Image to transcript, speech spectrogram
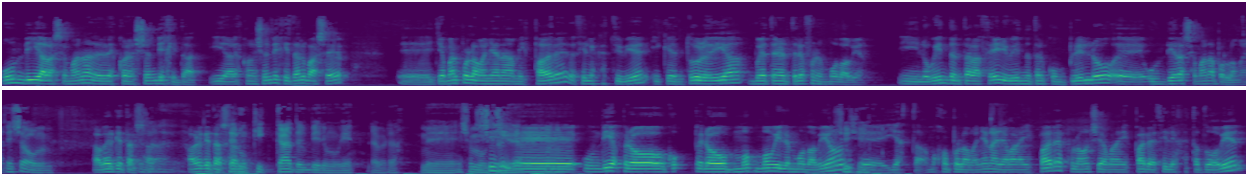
un día a la semana de desconexión digital. Y la desconexión digital va a ser eh, llamar por la mañana a mis padres, decirles que estoy bien y que en todo el día voy a tener el teléfono en modo avión. Y lo voy a intentar hacer y voy a intentar cumplirlo eh, un día a la semana por lo menos. Eso. A ver qué tal sale. A ver qué tal hacer un kick cut viene muy bien, la verdad. eso me sí, sí, eh, un día, pero, pero móvil en modo avión y ya está. A lo mejor por la mañana llamar a mis padres, por la noche llamar a mis padres, decirles que está todo bien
